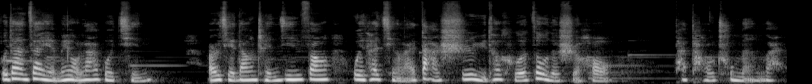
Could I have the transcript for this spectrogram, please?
不但再也没有拉过琴。而且，当陈金芳为他请来大师与他合奏的时候，他逃出门外。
